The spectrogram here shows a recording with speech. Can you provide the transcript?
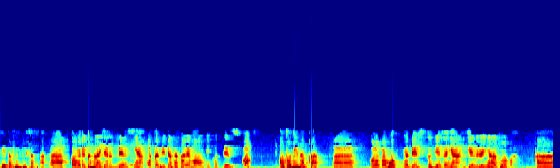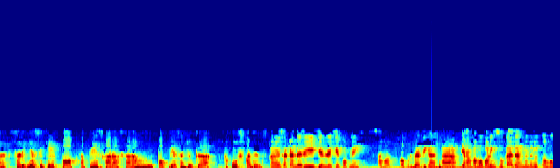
sih, tapi bisa kak. Ah, kamu itu belajar dance-nya otodidak atau emang ikut dance club? Otodidak kak. Ah, kalau kamu ngedance tuh biasanya genrenya lagu apa? Eh, seringnya sih K-pop, tapi sekarang-sekarang pop biasa juga aku suka dance. Kalau misalkan dari genre K-pop nih, sama K-pop berarti kan, ah, yang kamu paling suka dan menurut kamu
